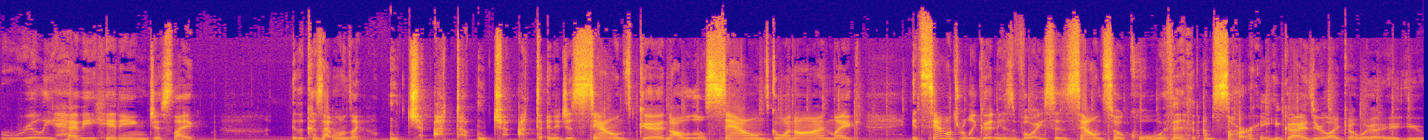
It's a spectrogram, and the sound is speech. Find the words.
really heavy hitting, just like because that one's like and it just sounds good and all the little sounds going on like it sounds really good and his voices sound so cool with it i'm sorry you guys you're like oh my god i hate you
